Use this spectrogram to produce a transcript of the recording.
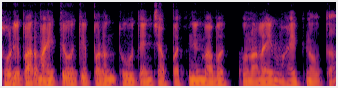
थोडीफार माहिती होती, परंतु त्यांच्या पत्नींबाबत कोणालाही माहीत नव्हतं.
